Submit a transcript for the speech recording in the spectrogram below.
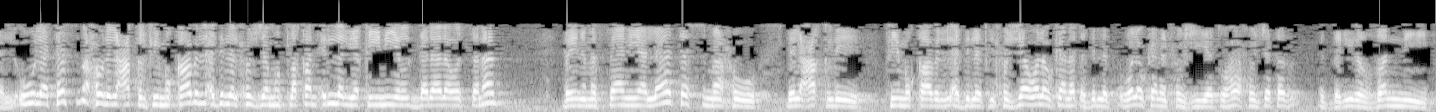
الأولى تسمح للعقل في مقابل أدلة الحجة مطلقا إلا اليقينية الدلالة والسند. بينما الثانية لا تسمح للعقل في مقابل الأدلة الحجة ولو كانت أدلة ولو كانت حجيتها حجة الدليل الظني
